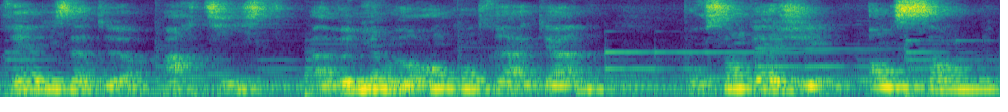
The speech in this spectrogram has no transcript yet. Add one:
réalisateurs, artistes à venir me rencontrer à Cannes pour s'engager ensemble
